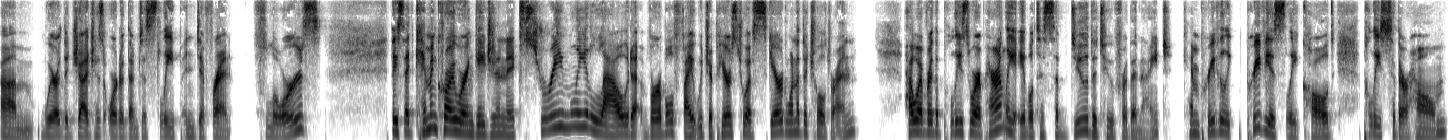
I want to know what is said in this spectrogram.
um, where the judge has ordered them to sleep in different floors. They said Kim and Kroy were engaged in an extremely loud verbal fight, which appears to have scared one of the children. However, the police were apparently able to subdue the two for the night. Kim previ- previously called police to their home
